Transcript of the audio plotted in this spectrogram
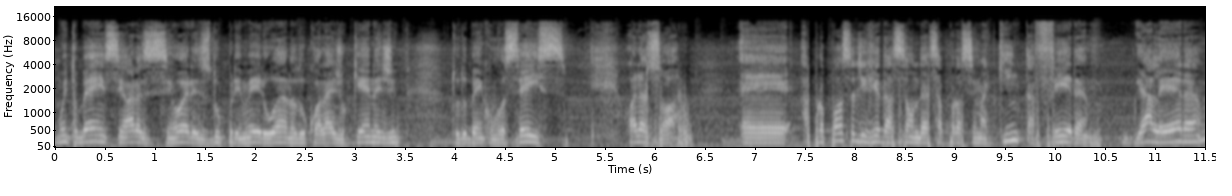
Muito bem, senhoras e senhores do primeiro ano do Colégio Kennedy, tudo bem com vocês? Olha só, é, a proposta de redação dessa próxima quinta-feira, galera,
